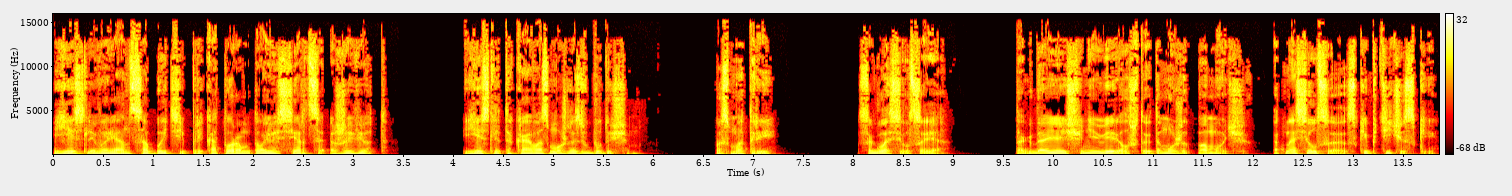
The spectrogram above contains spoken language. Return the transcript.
есть ли вариант событий, при котором твое сердце оживет. Есть ли такая возможность в будущем? Посмотри, согласился я. Тогда я еще не верил, что это может помочь. Относился скептически.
